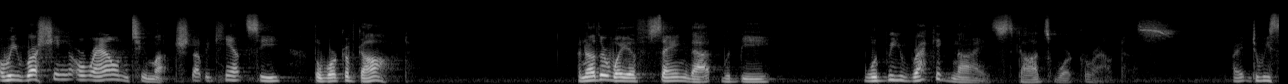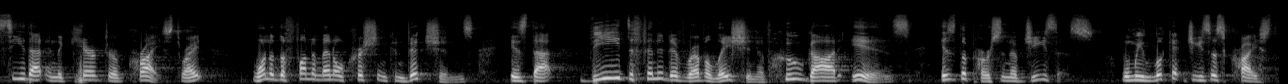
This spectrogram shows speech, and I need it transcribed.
Are we rushing around too much that we can't see the work of God. Another way of saying that would be would we recognize God's work around us? Right? Do we see that in the character of Christ, right? One of the fundamental Christian convictions is that the definitive revelation of who God is is the person of Jesus. When we look at Jesus Christ,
